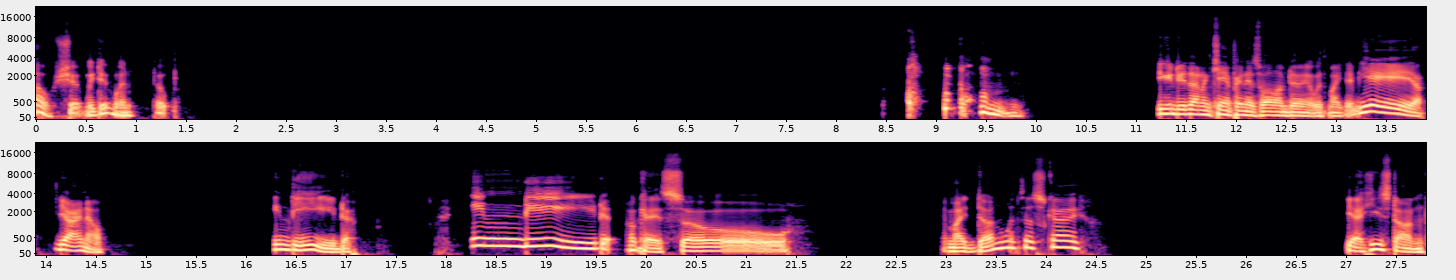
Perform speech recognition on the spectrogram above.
Oh shit, we did win. Dope. you can do that on campaign as well. I'm doing it with my game. Yeah, yeah, yeah. Yeah, I know. Indeed. Indeed. Okay, so am I done with this guy? Yeah, he's done.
